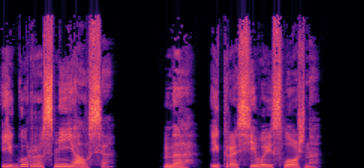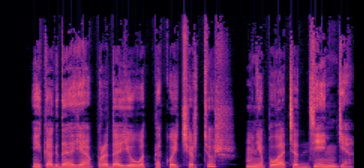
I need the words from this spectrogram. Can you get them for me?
Егор рассмеялся. «Да, и красиво, и сложно. И когда я продаю вот такой чертеж, мне платят деньги.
